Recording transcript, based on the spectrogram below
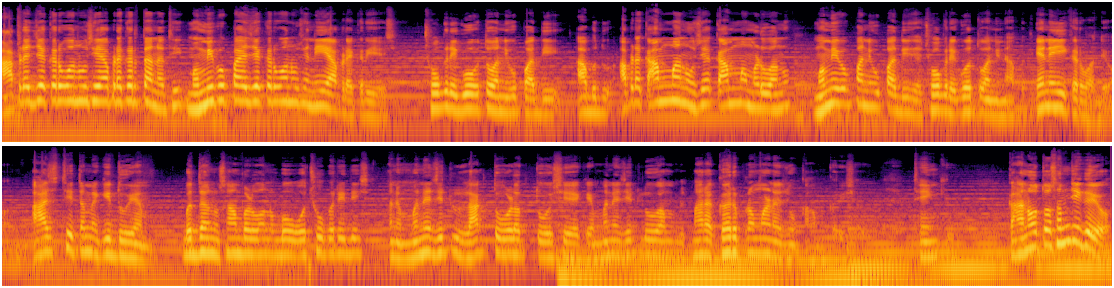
આપણે જે કરવાનું છે એ આપણે કરતા નથી. મમ્મી પપ્પાએ જે કરવાનું છે ને એ આપણે કરીએ છીએ. છોકરી ગોતવાની ઉપાધિ, આ બધું. આપણે કામમાંનું છે, કામમાં મળવાનું. મમ્મી પપ્પાની ઉપાધિ છે, છોકરી ગોતવાની ના બધી એને એ કરવા દેવાનું. આજથી તમે કીધું એમ, બધાનું સાંભળવાનું બહુ ઓછું કરી દઈશ અને મને જેટલું લાગતું ઓળખતું છે કે મને જેટલું આમ મારા ઘર પ્રમાણે જ હું કામ કરી શકું. થેન્ક યુ કાનો તો સમજી ગયો.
